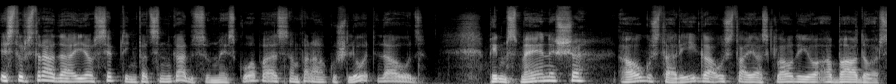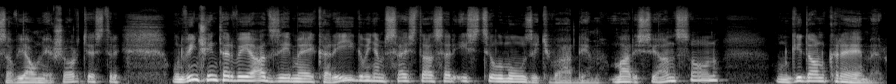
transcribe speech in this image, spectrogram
Es tur strādāju jau 17 gadus, un mēs kopā esam panākuši ļoti daudz. Pirms mēneša augustā Rīgā uzstājās Klaudijo Abādo ar savu jauniešu orķestri, un viņš intervijā atzīmēja, ka Rīga viņam saistās ar izcilu mūziķu vārdiem - Marisu Jansonu un Gidonu Krēmeru.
